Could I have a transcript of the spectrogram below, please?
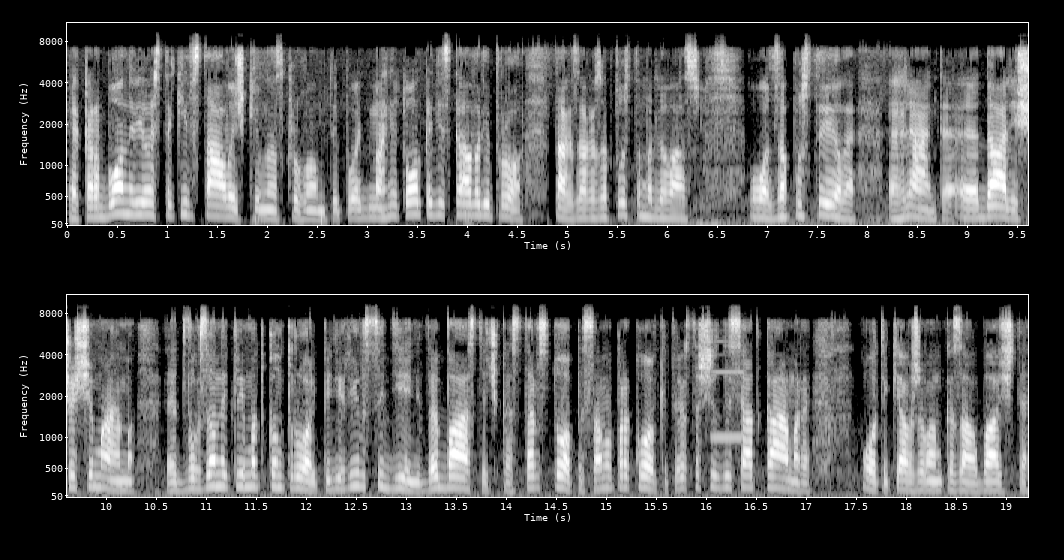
Е, Карбонові ось такі вставочки у нас кругом. Типу магнітолка Discovery Pro. Так, зараз запустимо для вас. От, запустили. Гляньте. Е, Далі, що ще маємо? Е, Двохзонний клімат-контроль, підігрів сидінь, вебасточка, старт-стопи, самопарковки, 360 камери. От, як я вже вам казав, бачите,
